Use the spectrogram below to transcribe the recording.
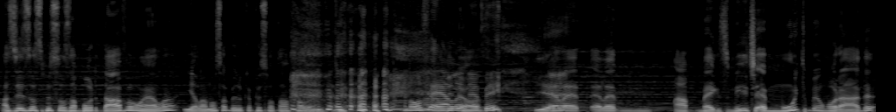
às vezes as pessoas abordavam ela e ela não sabia do que a pessoa tava falando. Novela, né? Bem... E ela é, ela é. A Meg Smith é muito bem humorada.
